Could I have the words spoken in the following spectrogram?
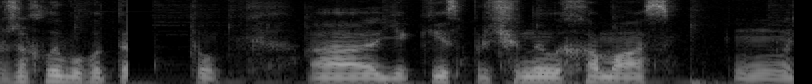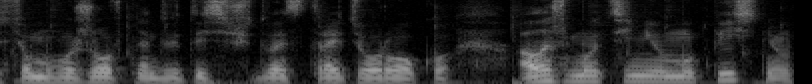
жахливого теракту, який спричинили Хамас. М, 7 жовтня 2023 року. Але ж ми оцінюємо пісню.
